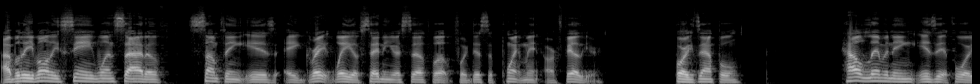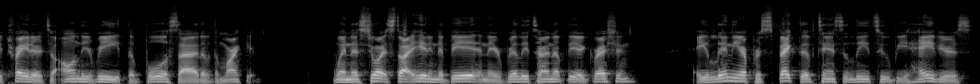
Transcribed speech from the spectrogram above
I believe only seeing one side of something is a great way of setting yourself up for disappointment or failure. For example, how limiting is it for a trader to only read the bull side of the market? When the shorts start hitting the bid and they really turn up the aggression, a linear perspective tends to lead to behaviors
